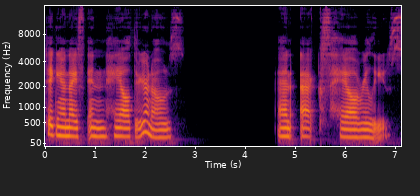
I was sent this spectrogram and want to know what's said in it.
Taking a nice inhale through your nose and exhale, release.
